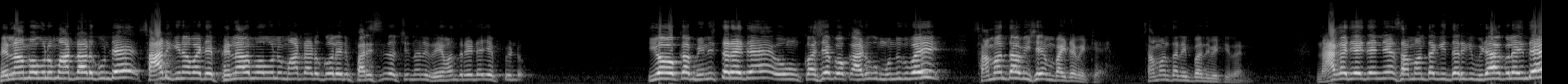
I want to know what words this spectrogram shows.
పెళ్ళామొగులు మాట్లాడుకుంటే సాడికిన పడే పెళ్ళామొగులు మాట్లాడుకోలేని పరిస్థితి వచ్చిందని రేవంత్ రెడ్డి చెప్పిండు ఇక ఒక మినిస్టర్ అయితే కాసేపు ఒక అడుగు ముందుకు పోయి సమంత విషయం బయట పెట్టే. సమంతని ఇబ్బంది పెట్టిరని నాగ చైతన్య సమంతకి ఇద్దరికి విడాకులైందే.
